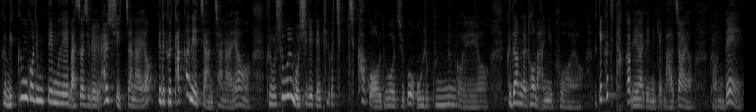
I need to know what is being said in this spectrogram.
그 미끈거림 때문에 마사지를 할 수 있잖아요. 근데 그걸 닦아내지 않잖아요. 그러면 숨을 못 쉬기 때문에 피부가 칙칙하고 어두워지고 오히려 붓는 거예요. 그 다음날 더 많이 부어요. 깨끗이 닦아내야 되는 게 맞아요. 그런데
